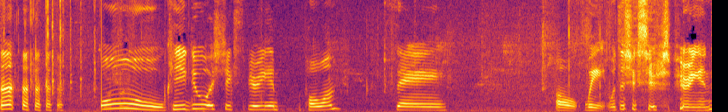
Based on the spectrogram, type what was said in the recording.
Oh, can you do a Shakespearean poem? Say. Oh, wait, what's a Shakespearean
